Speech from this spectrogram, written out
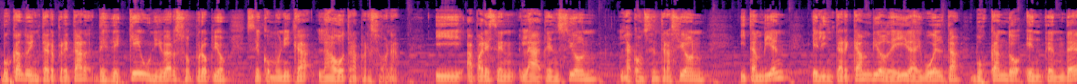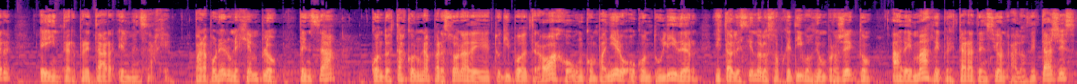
buscando interpretar desde qué universo propio se comunica la otra persona. Y aparecen la atención, la concentración y también el intercambio de ida y vuelta buscando entender e interpretar el mensaje. Para poner un ejemplo, pensá cuando estás con una persona de tu equipo de trabajo, un compañero o con tu líder estableciendo los objetivos de un proyecto, además de prestar atención a los detalles,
